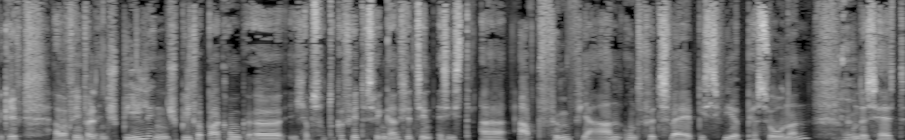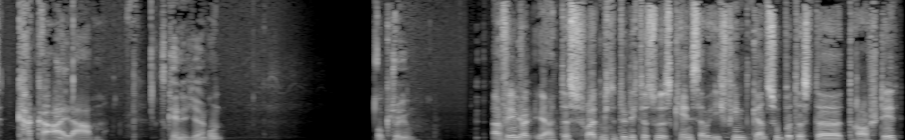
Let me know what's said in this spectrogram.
Begriff, aber auf jeden Fall ein Spiel in Spielverpackung. Äh, ich habe es fotografiert, deswegen kann ich jetzt sehen. Es ist äh, ab fünf Jahren und für zwei bis vier Personen Ja. und es heißt Kaka-Alarm. Das kenne ich, ja. Und- Okay. Auf jeden Ja. Fall, ja, das freut mich natürlich, dass du das kennst, aber ich finde ganz super, dass da drauf steht,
